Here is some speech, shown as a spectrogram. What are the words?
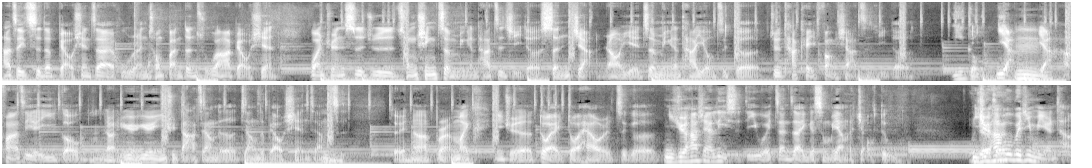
他这次的表现，在湖人从板凳出发的表现，完全是就是重新证明了他自己的身价，然后也证明了他有这个，就是他可以放下自己的 ego，呀呀，他放下自己的 ego，然后愿愿意去打这样的这样的表现，这样子。对，那不然 Mike，你觉得对对 Howard 这个，你觉得他现在历史地位站在一个什么样的角度？你觉得他会不会进名人堂？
